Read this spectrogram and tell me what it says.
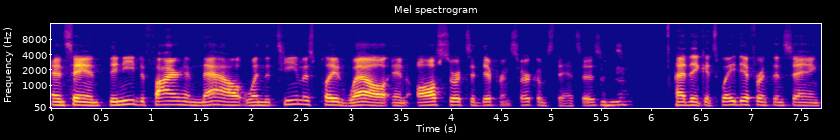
and saying they need to fire him now when the team has played well in all sorts of different circumstances. Mm-hmm. I think it's way different than saying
